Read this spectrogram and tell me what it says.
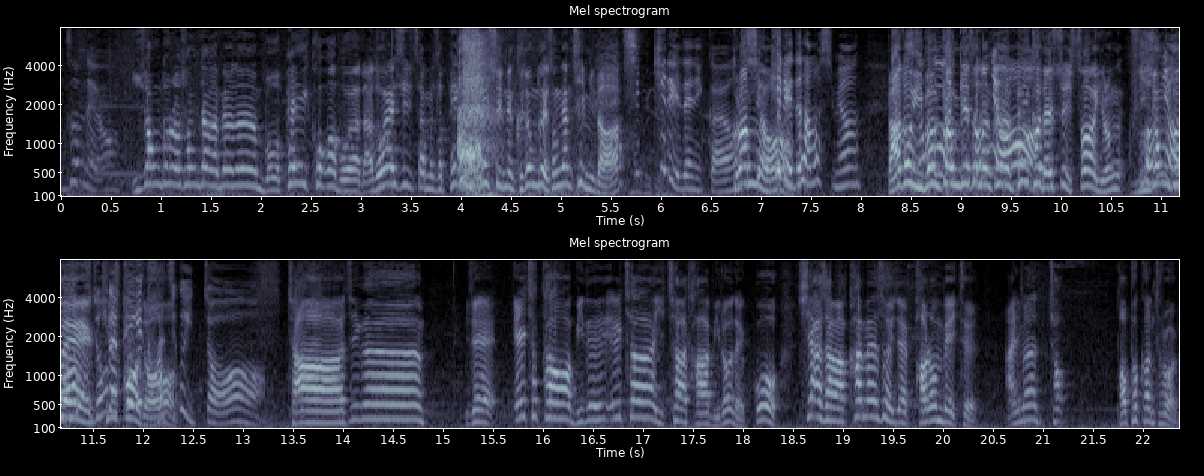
무섭네요. 이 정도로 성장하면은 뭐 페이커가 뭐야 나도 할 수 있어 하면서 페이커 할수 있는 그 정도의 성장치입니다. 10kill 1대니까요. 그럼요. 10kill 1대 3어시면 나도 이번 그럼요. 경기에서만큼은 그럼요. 페이커 낼 수 있어. 이런 이 정도의 그 정도의 kill 팩이. 가지고 있죠. 자, 지금 이제 1차 타워 mid 1차, 2차 다 밀어냈고 시야 장악하면서 이제 바론 bait 아니면 적 buff 컨트롤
